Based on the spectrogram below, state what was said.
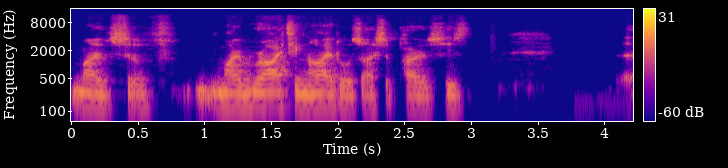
my sort of my writing idols, I suppose. He's uh,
